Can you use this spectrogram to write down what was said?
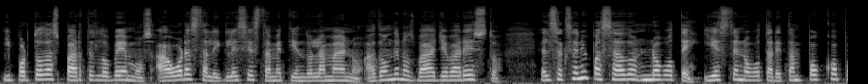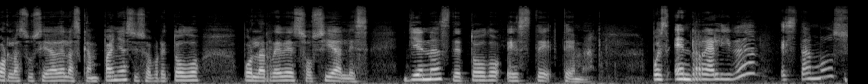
y por todas partes lo vemos. Ahora hasta la iglesia está metiendo la mano. ¿A dónde nos va a llevar esto? El sexenio pasado no voté y este no votaré tampoco por la suciedad de las campañas y sobre todo por las redes sociales llenas de todo este tema. Pues en realidad estamos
